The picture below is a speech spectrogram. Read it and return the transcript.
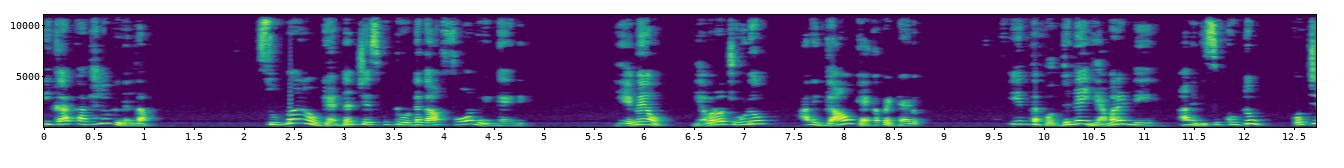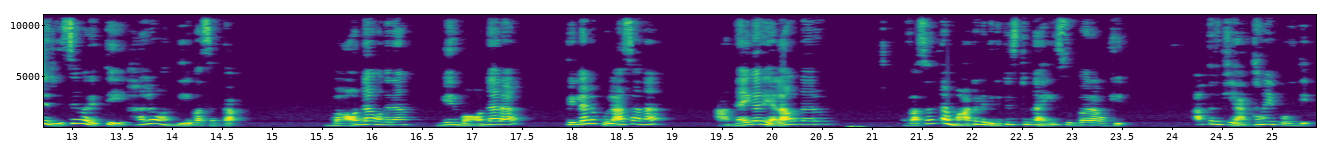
ఇక కథలోకి వెళ్దాం. సుబ్బారావు గెడ్డం చేసుకుంటూ ఉండగా ఫోన్ రింగ్ అయింది. ఏమేవ్ ఎవరో చూడు అని గావు కేక పెట్టాడు. ఇంత పొద్దున్నే ఎవరండి అని విసుక్కుంటూ వచ్చి రిసీవర్ ఎత్తి హలో అంది వసంత. బావున్నా వదనా? మీరు బావున్నారా? పిల్లలు కులాసానా? అన్నయ్య గారు ఎలా ఉన్నారు? వసంత మాటలు వినిపిస్తున్నాయి సుబ్బారావుకి. అతనికి అర్థమైపోయింది.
